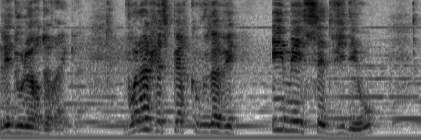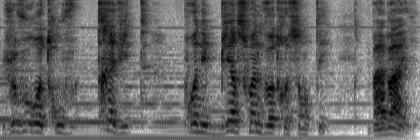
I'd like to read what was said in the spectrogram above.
les douleurs de règles. Voilà, j'espère que vous avez aimé cette vidéo. Je vous retrouve très vite. Prenez bien soin de votre santé. Bye bye.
